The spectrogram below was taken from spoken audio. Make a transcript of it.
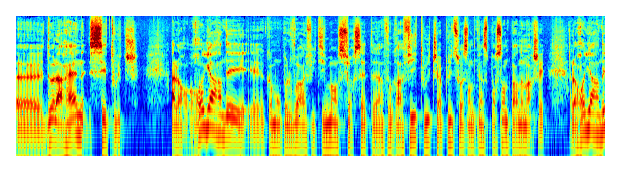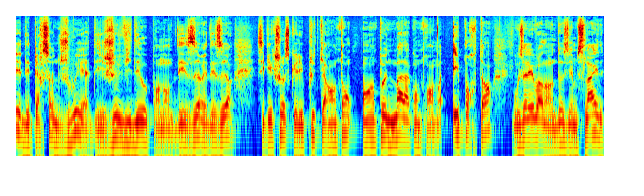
euh, de l'arène, c'est Twitch. Alors, regardez, euh, comme on peut le voir effectivement sur cette infographie, Twitch a plus de 75% de part de marché. Alors, regardez des personnes jouer à des jeux vidéo pendant des heures et des heures, c'est quelque chose que les plus de 40 ans ont un peu de mal à comprendre. Et pourtant, vous allez voir dans le deuxième slide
